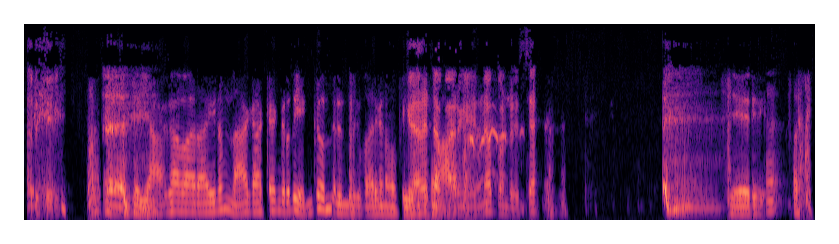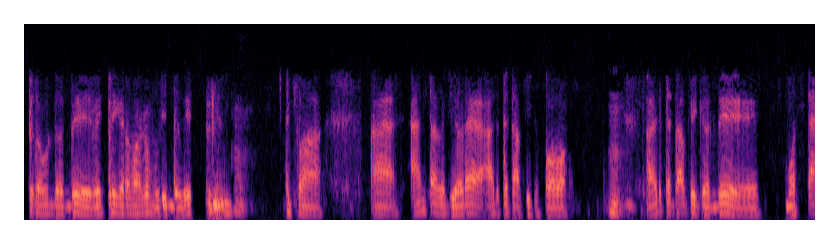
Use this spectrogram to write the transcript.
அது சரி. யாகாவாராயினும் நாகாக்கங்கிறது எங்க வந்து இருந்திருக்கு பாருங்க நம்ம. பாருங்க என்ன பண்றது. சரி ஃபர்ஸ்ட் ரவுண்ட் வந்து வெற்றிகரமாக முடிந்தது. இப்போ ஆந்தாலஜியோட அடுத்த டாபிக் போவோம். அடுத்த டாபிக் வந்து மொட்டை.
